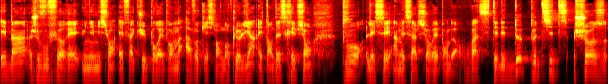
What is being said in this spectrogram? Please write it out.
eh ben, je vous ferai une émission FAQ pour répondre à vos questions. Donc le lien est en description pour laisser un message sur le répondeur. Voilà, c'était les deux petites choses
